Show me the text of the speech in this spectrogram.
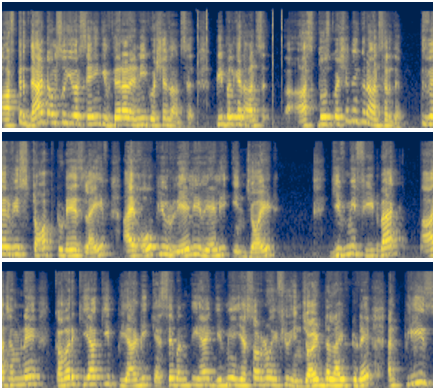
after that also you are saying if there are any questions answer people can answer ask those questions and you can answer them this is where we stop today's live i hope you really really enjoyed give me feedback आज हमने कवर किया कि पीआरडी कैसे बनती है गिव मी यस और no if you enjoyed the live today and please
